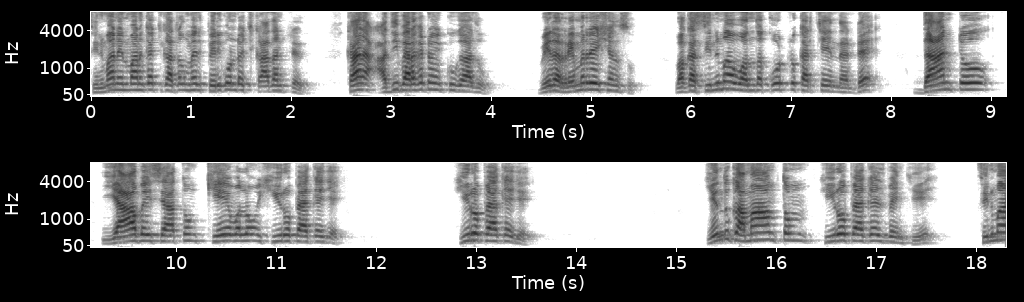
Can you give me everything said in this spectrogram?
సినిమా నిర్మాణ ఖర్చు గతం మీద పెరిగి ఉండొచ్చు కాదంటలేదు. కానీ అది పెరగటం ఎక్కువ కాదు. వీళ్ళ రెమరేషన్స్ ఒక సినిమా వంద కోట్లు ఖర్చు అయిందంటే దాంట్లో యాభై శాతం కేవలం హీరో ప్యాకేజే. హీరో ప్యాకేజే. ఎందుకు అమాంతం హీరో ప్యాకేజ్ పెంచి సినిమా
